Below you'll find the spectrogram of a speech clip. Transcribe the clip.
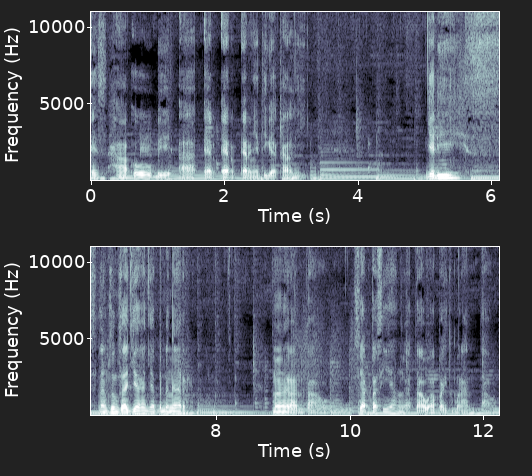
S H O B A R R R-nya tiga kali. Jadi langsung saja kan ya pendengar merantau. Siapa sih yang nggak tahu apa itu merantau?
